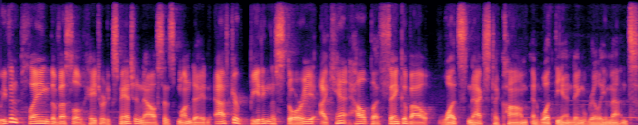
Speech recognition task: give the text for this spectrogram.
We've been playing the Vessel of Hatred expansion now since Monday, and after beating the story, I can't help but think about what's next to come and what the ending really meant.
